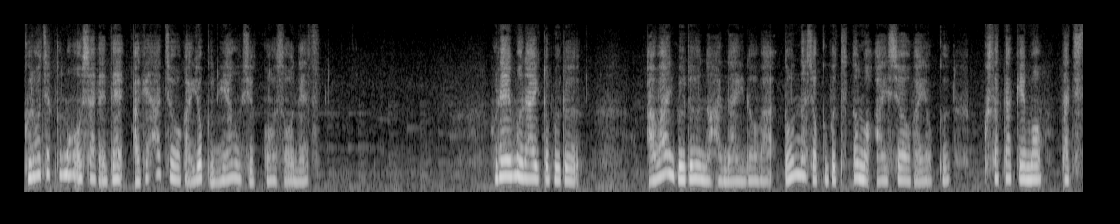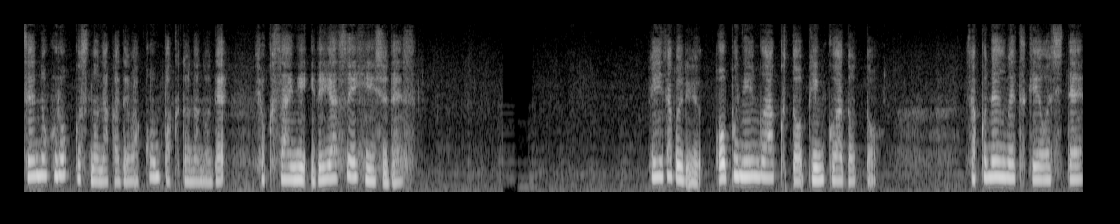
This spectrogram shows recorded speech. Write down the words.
黒軸もおしゃれでアゲハチョウがよく似合う出根草です。フレームライトブルー。淡いブルーの花色はどんな植物とも相性が良く草丈も立ち線のフロックスの中ではコンパクトなので植栽に入れやすい品種です。PW オープニングアクトピンクアドット。昨年植え付けをして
